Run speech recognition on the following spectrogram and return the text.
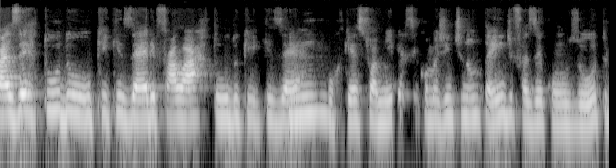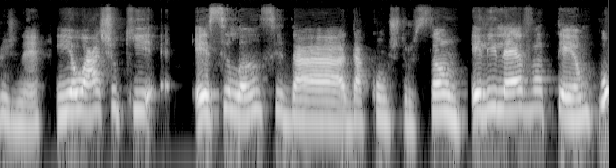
fazer tudo o que quiser e falar tudo o que quiser, hum. porque é sua amiga, assim como a gente não tem de fazer com os outros, né? E eu acho que esse lance da, da construção, ele leva tempo,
